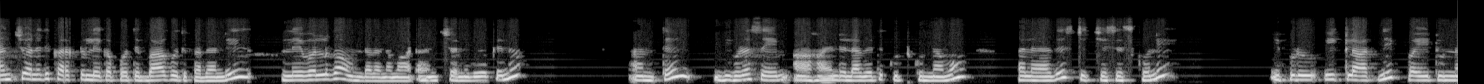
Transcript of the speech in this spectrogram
అంచు అనేది కరెక్ట్ లేకపోతే బాగోదు కదండి. లెవెల్గా ఉండాలన్నమాట అంచు అనేది ఓకేనా? అంతే. ఇది కూడా సేమ్ ఆ హ్యాండ్ ఎలాగైతే కుట్టుకున్నామో అలాగే స్టిచ్ చేసేసుకొని ఇప్పుడు ఈ క్లాత్ని బయట ఉన్న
